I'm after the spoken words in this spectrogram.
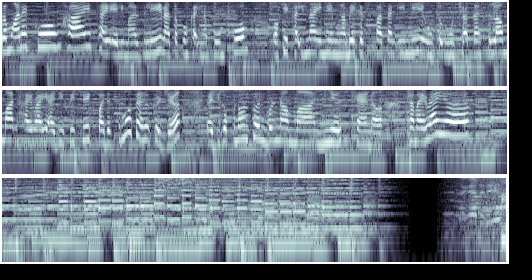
Assalamualaikum. Hai, saya Eli Mazlin ataupun Kak Ina Pumpum. Okey, Kak Ina ingin mengambil kesempatan ini untuk mengucapkan selamat Hari Raya Aidilfitri kepada semua tenaga kerja dan juga penonton bernama News Channel. Selamat Hari Raya. Ha,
